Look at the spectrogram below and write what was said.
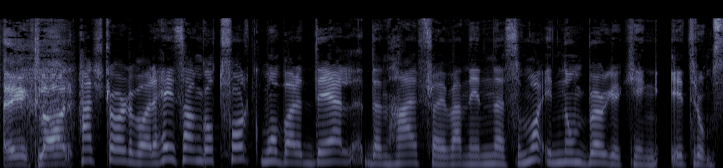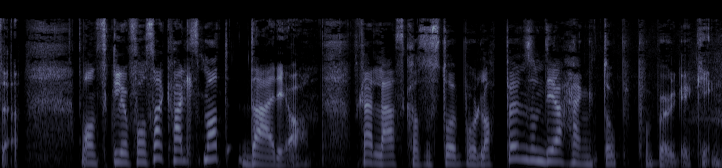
Jeg er klar. Her står det bare 'Hei sann, godtfolk. Må bare dele den her fra ei venninne som var innom Burger King i Tromsø'. Vanskelig å få seg kveldsmat der, ja. Skal jeg lese hva som står på lappen som de har hengt opp på Burger King.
